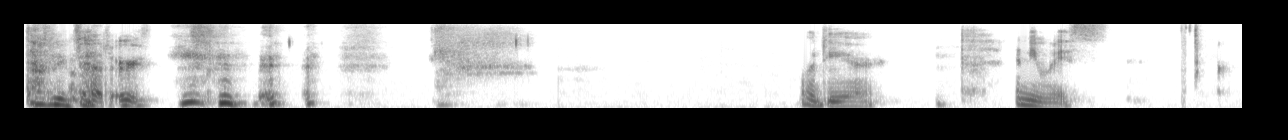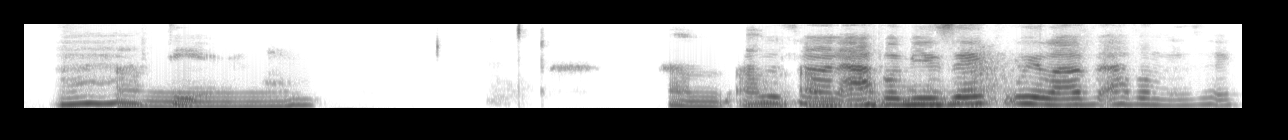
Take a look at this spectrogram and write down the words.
That'd be better. Oh dear. Anyways, Oh, um, dear. um, um, I listen um, on Apple Music. We love Apple Music.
